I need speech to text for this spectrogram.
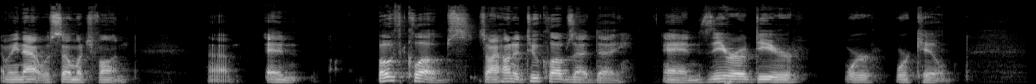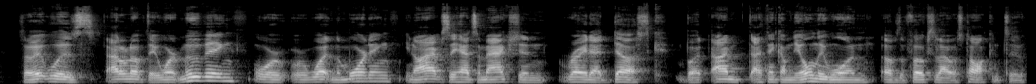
I mean, that was so much fun. Uh, and both clubs, so I hunted two clubs that day, and zero deer were were killed. So it was I don't know if they weren't moving or or what in the morning. You know, I obviously had some action right at dusk, but I'm I think I'm the only one of the folks that I was talking to.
